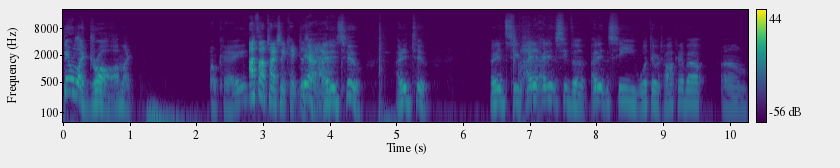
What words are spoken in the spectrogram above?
they were like draw. I'm like, okay. I thought Tyson kicked his ass. yeah, ass. I did too. I did too. I didn't see. I didn't. I didn't see the. I didn't see what they were talking about. Um,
